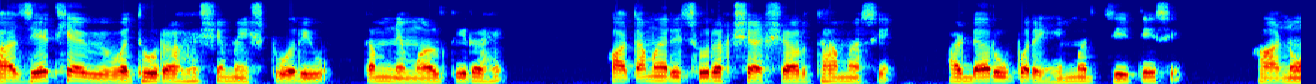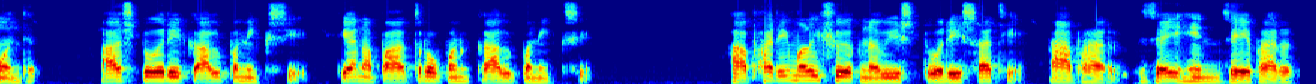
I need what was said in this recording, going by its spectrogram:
આ જેથી આવી વધુ રહસ્યમય સ્ટોરીઓ તમને મળતી રહે. આ તમારી સુરક્ષા શ્રદ્ધામાં છે. આ ડર ઉપર હિંમત જીતે છે. આ નોંધ. આ સ્ટોરી કાલ્પનિક છે. ત્યાંના પાત્રો પણ કાલ્પનિક છે. આ ફરી મળીશું એક નવી સ્ટોરી સાથે. આભાર. જય હિન્દ, જય ભારત.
